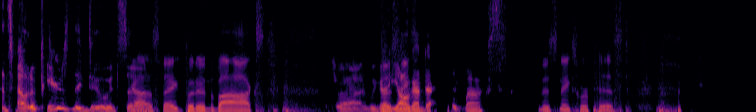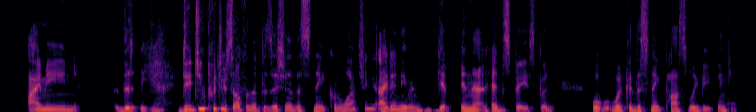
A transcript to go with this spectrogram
that's how it appears they do. It's uh, Got a snake, put it in the box. right. We got Those y'all things- got that big box. The snakes were pissed. I mean, the, did you put yourself in the position of the snake when watching it? I didn't even get in that headspace, but what what could the snake possibly be thinking?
